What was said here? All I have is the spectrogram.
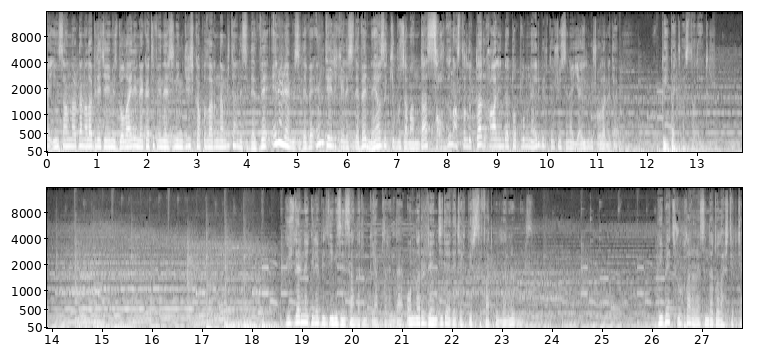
Ve insanlardan alabileceğimiz dolaylı negatif enerjinin giriş kapılarından bir tanesi de ve en önemlisi de ve en tehlikelisi de ve ne yazık ki bu zamanda salgın hastalıklar halinde toplumun her bir köşesine yayılmış olanı da gıybet hastalığıdır. Yüzlerine gülebildiğimiz insanların kıyaplarında onları rencide edecek bir sıfat kullanır mıyız? Gıybet ruhlar arasında dolaştıkça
